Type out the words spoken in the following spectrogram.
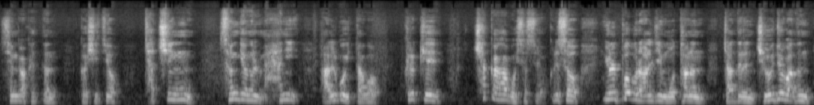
생각했던 것이죠. 자칭 성경을 많이 알고 있다고 그렇게 착각하고 있었어요. 그래서 율법을 알지 못하는 자들은 저주받은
